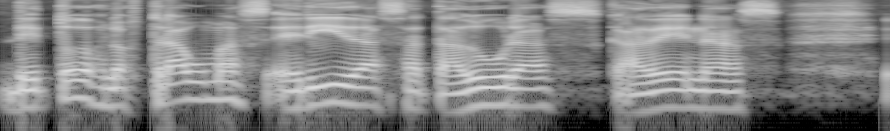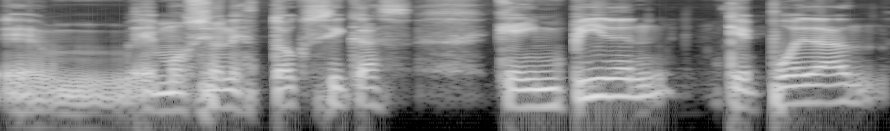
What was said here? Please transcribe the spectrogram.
de todos los traumas, heridas, ataduras, cadenas, em, emociones tóxicas que impiden que puedan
